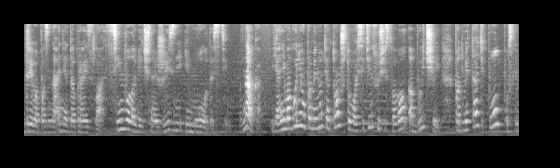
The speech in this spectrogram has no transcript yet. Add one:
древа познания добра и зла, символа вечной жизни и молодости. Однако, я не могу не упомянуть о том, что у осетин существовал обычай подметать пол после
